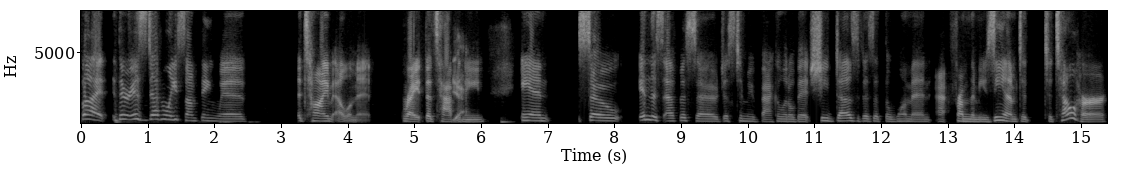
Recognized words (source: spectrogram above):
but there is definitely something with a time element, right? That's happening. And so in this episode, just to move back a little bit, she does visit the woman at, from the museum to to tell her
